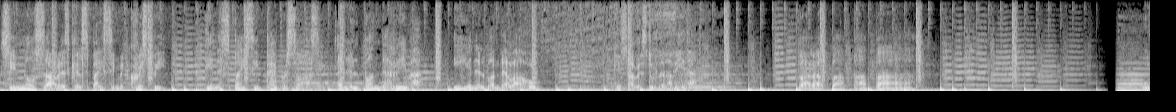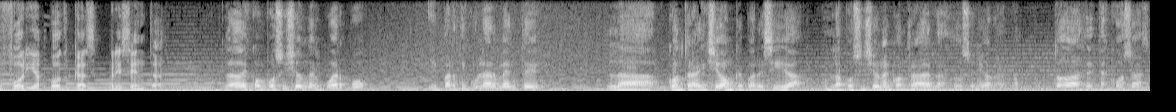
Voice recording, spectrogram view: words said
Si no sabes que el Spicy McCrispy tiene Spicy Pepper Sauce en el pan de arriba y en el pan de abajo, ¿qué sabes tú de la vida? Para, pa, pa, pa. Euforia Podcast presenta la descomposición del cuerpo y particularmente la contradicción que parecía la posición encontrada de las dos señoras. ¿no? Todas estas cosas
